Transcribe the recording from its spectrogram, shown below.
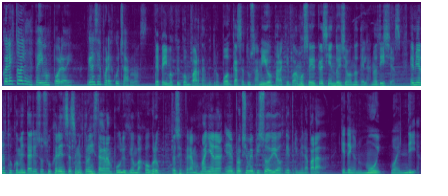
Con esto los despedimos por hoy. Gracias por escucharnos. Te pedimos que compartas nuestro podcast a tus amigos para que podamos seguir creciendo y llevándote las noticias. Envíanos tus comentarios o sugerencias en nuestro Instagram publius-group. Los esperamos mañana en el próximo episodio de Primera Parada. Que tengan un muy buen día.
